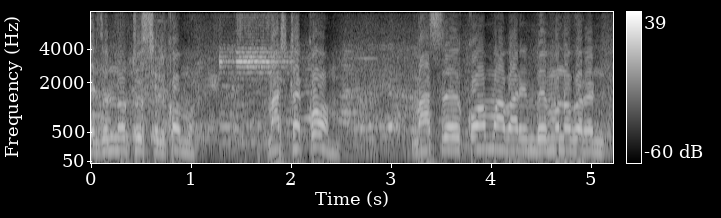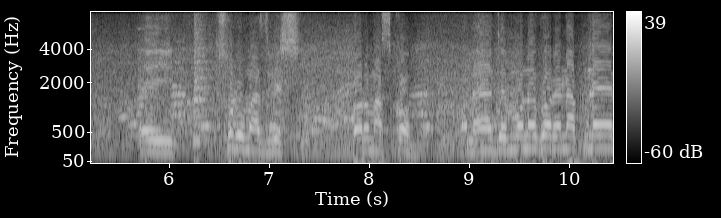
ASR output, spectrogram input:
এর জন্য একটু সেল কম মাছটা কম, মাছ কম আবার মনে করেন এই ছোট মাছ বেশি, বড় মাছ কম। মানে যে মনে করেন আপনার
